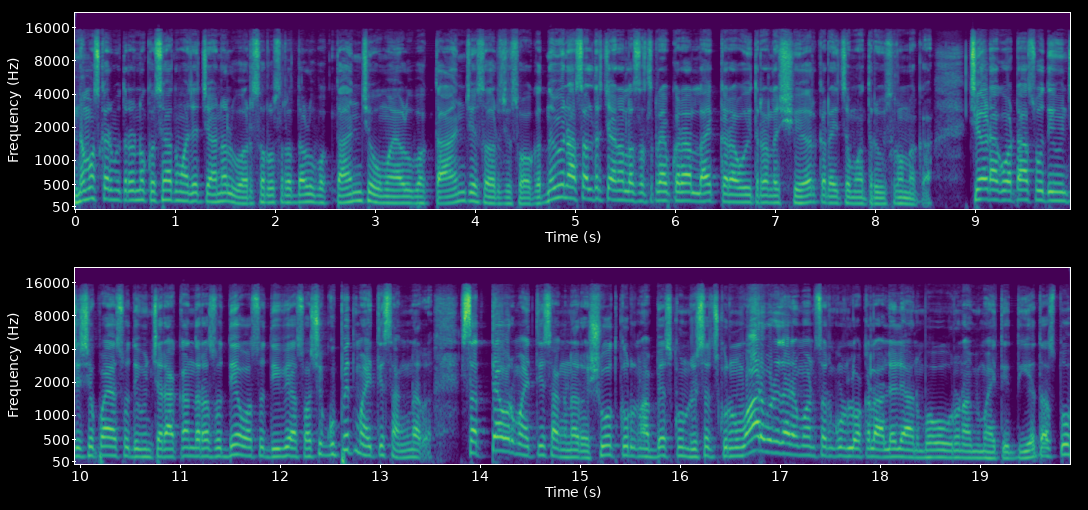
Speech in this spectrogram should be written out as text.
नमस्कार मित्रांनो कसे आहात माझ्या चॅनलवर? सर्व श्रद्धाळू भक्तांचे उमायाळू भक्तांचे सहर्ष स्वागत. नवीन असाल तर चॅनलला सबस्क्राईब करा लाईक करा व इतरांना शेअर करायचं मात्र विसरू नका. चेडा गोटा असो देवींचे शिपाय असो देवींचे राखांदर असो देव असो दिव्य असो अशी गुपित माहिती सांगणार सत्यावर माहिती सांगणार शोध करून अभ्यास करून रिसर्च करून वार झाल्या माणसांकडून लोकांना आलेल्या अनुभवावरून आम्ही माहिती देत असतो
